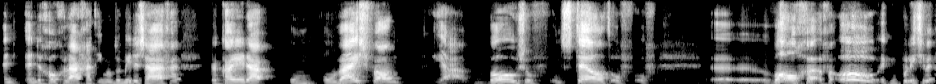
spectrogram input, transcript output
En, en de goochelaar gaat iemand door midden zagen. Dan kan je daar on, onwijs van ja, boos of ontsteld of, of uh, walgen. Van, oh, ik moet politie.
